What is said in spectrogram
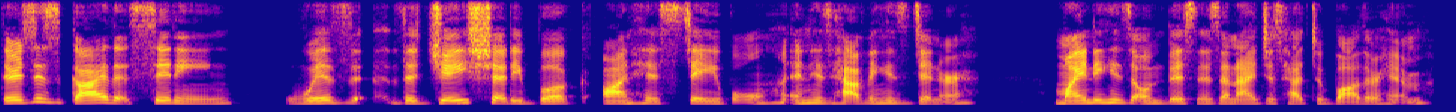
There's this guy that's sitting with the Jay Shetty book on his table and he's having his dinner, minding his own business, and I just had to bother him.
